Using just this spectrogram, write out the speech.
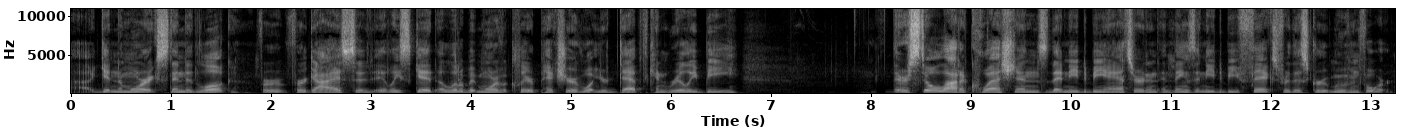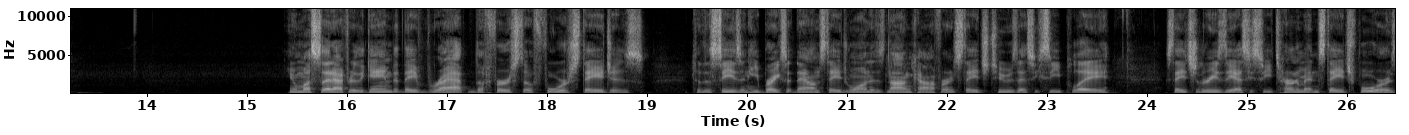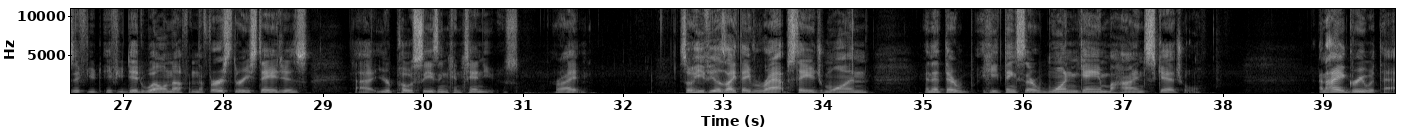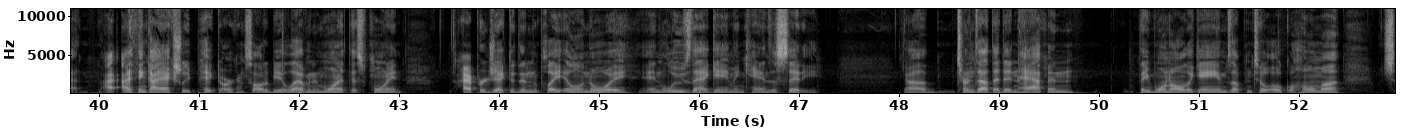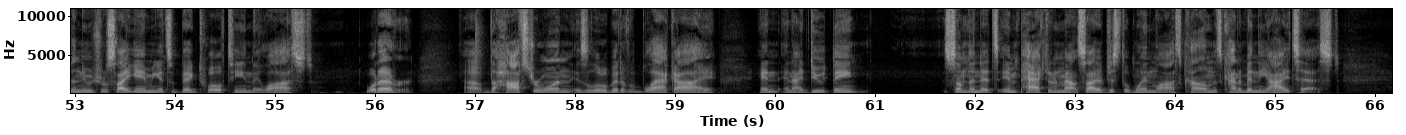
uh, getting a more extended look for for guys to at least get a little bit more of a clear picture of what your depth can really be there's still a lot of questions that need to be answered and, and, things that need to be fixed for this group moving forward. You Muss said after the game that they've wrapped the first of four stages to the season. He breaks it down. Stage one is non-conference. Stage two is SEC play. Stage three is the SEC tournament, and stage four is if you if you did well enough in the first three stages, uh, your postseason continues, right? So he feels like they've wrapped stage one, and that they're he thinks they're one game behind schedule. And I agree with that. I, I think I actually picked Arkansas to be 11 and 1 at this point. I projected them to play Illinois and lose that game in Kansas City. Uh, turns out that didn't happen. They won all the games up until Oklahoma, which is a neutral site game against a Big 12 team. They lost, whatever. Uh, the Hofstra one is a little bit of a black eye, and and I do think something that's impacted them outside of just the win loss column has kind of been the eye test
